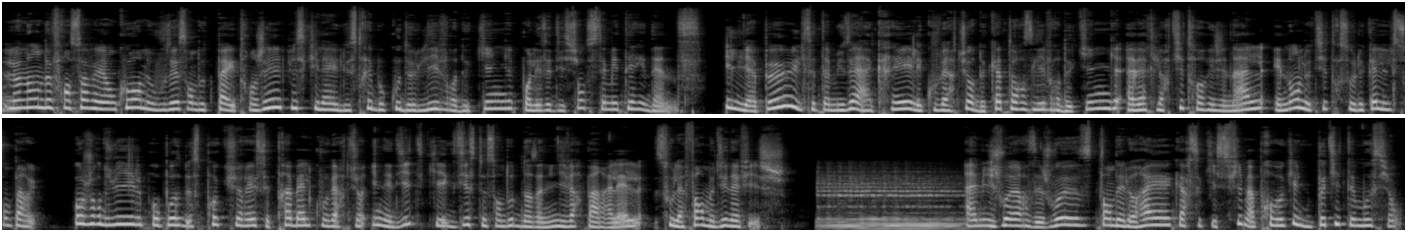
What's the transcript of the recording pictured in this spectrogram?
Le nom de François Vaillancourt ne vous est sans doute pas étranger puisqu'il a illustré beaucoup de livres de King pour les éditions Cemetery Dance. Il y a peu, il s'est amusé à créer les couvertures de 14 livres de King avec leur titre original et non le titre sous lequel ils sont parus. Aujourd'hui, il propose de se procurer ces très belles couvertures inédites qui existent sans doute dans un univers parallèle sous la forme d'une affiche. Amis joueurs et joueuses, tendez l'oreille car ce qui suit m'a provoqué une petite émotion.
